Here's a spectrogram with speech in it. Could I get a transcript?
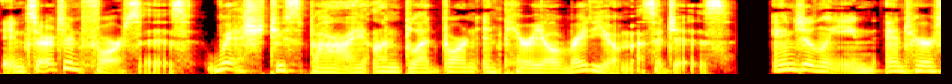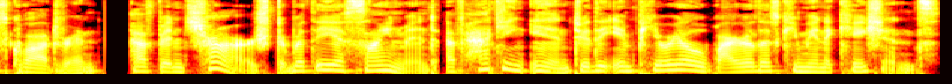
Insurgent forces wish to spy on Bloodborne Imperial radio messages. Angeline and her squadron have been charged with the assignment of hacking into the Imperial wireless communications.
